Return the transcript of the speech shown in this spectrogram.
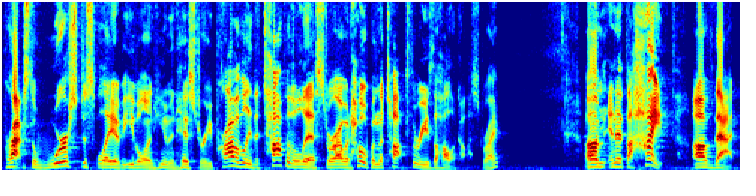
perhaps the worst display of evil in human history, probably the top of the list, or I would hope in the top three, is the Holocaust, right? Um, and at the height of that,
